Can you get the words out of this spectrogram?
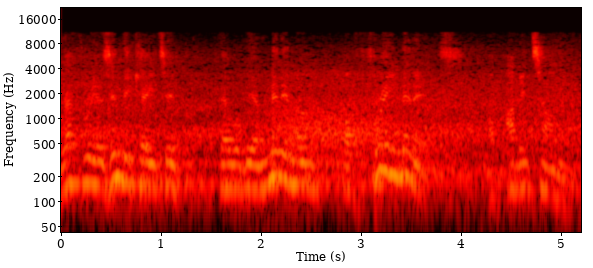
Referee has indicated there will be a minimum of three minutes of added time.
